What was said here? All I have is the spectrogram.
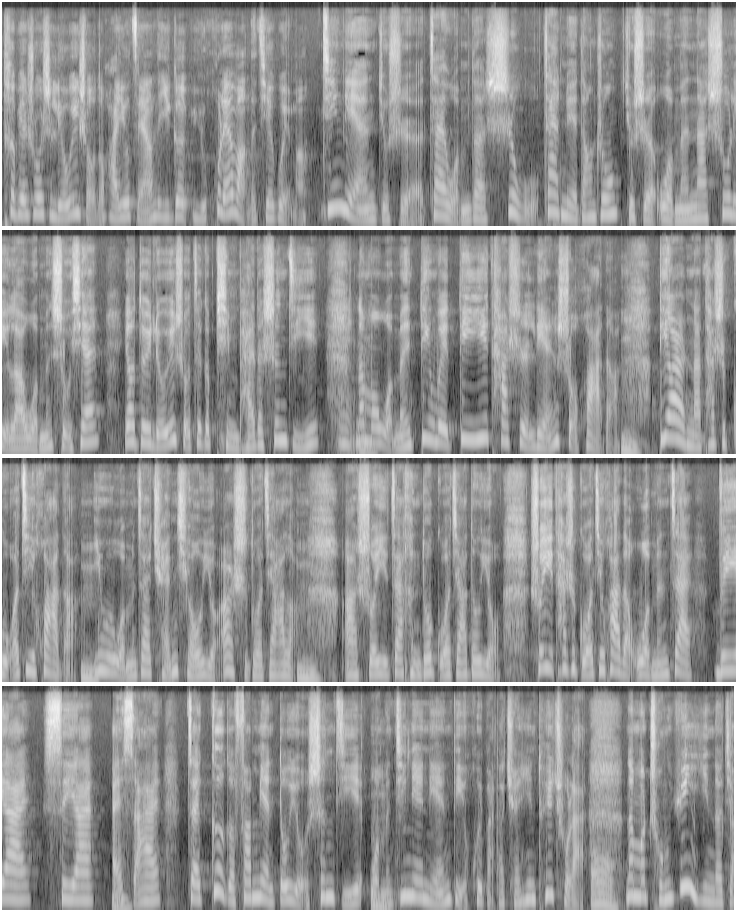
特别说是留一手的话，有怎样的一个与互联网的接轨吗？今年就是在我们的事务战略当中，就是我们呢梳理了，我们首先要对留一手这个品牌的升级。那么我们定位第一，它是连锁化的；第二呢，它是国际化的，因为我们在全球有二十多家了，啊，所以在很多国家都有，所以它是国际化的。我们在 VI、CI、SI 在各个方面都有升级，我们今年年底会把它全新推出来。哦那么从运营的角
